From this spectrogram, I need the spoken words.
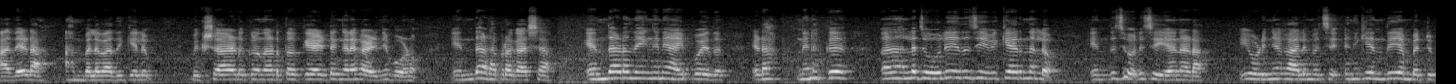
അതേടാ അമ്പലവാദിക്കലും ഭിക്ഷ എടുക്കുന്നിടത്തൊക്കെ ആയിട്ട് ഇങ്ങനെ കഴിഞ്ഞു പോണു. എന്താടാ പ്രകാശ? എന്താടാ നീ ഇങ്ങനെ ആയിപ്പോയത്? എടാ നിനക്ക് നല്ല ജോലി ചെയ്ത് ജീവിക്കായിരുന്നല്ലോ. എന്ത് ജോലി ചെയ്യാനാടാ? ഈ ഒടിഞ്ഞ കാലം വെച്ച് എനിക്ക് എന്ത് ചെയ്യാൻ പറ്റും?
